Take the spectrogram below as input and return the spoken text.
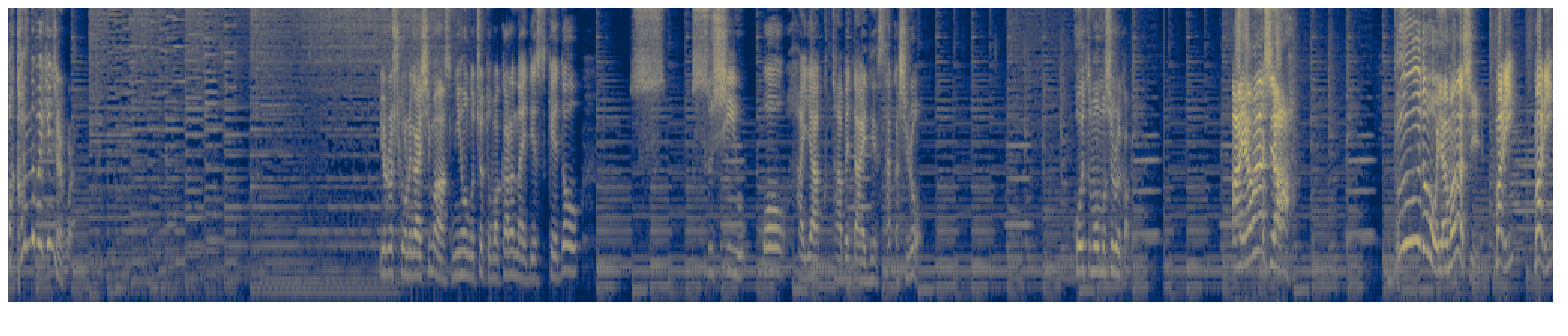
あ、カンナバいけんじゃないこれ。よろしくお願いします。日本語ちょっとわからないですけど、す寿司を早く食べたいです。サッカーしろ。こいつも面白いかも。あ、山梨だブードー山梨マリ？マリ？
